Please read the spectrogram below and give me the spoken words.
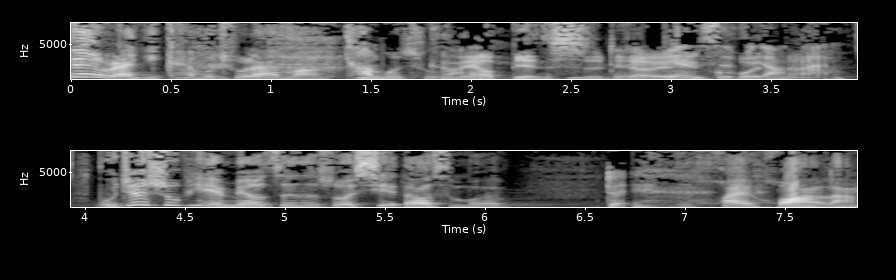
那个软体看不出来吗？看不出来，可能要辨识比较辨识比较难。我觉得书皮也没有真的说写到什么。”对坏话啦，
